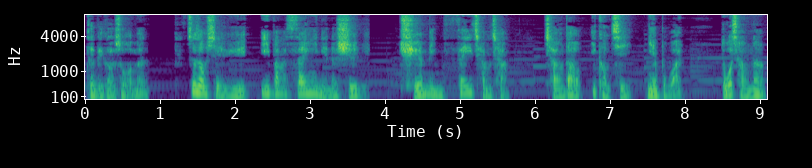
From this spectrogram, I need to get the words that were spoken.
特别告诉我们，这首写于1831年的诗，全名非常长，长到一口气念不完。多长呢？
